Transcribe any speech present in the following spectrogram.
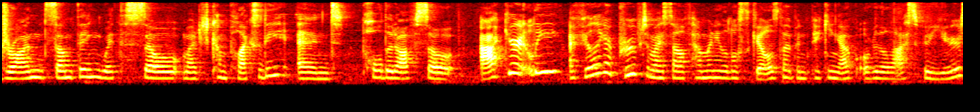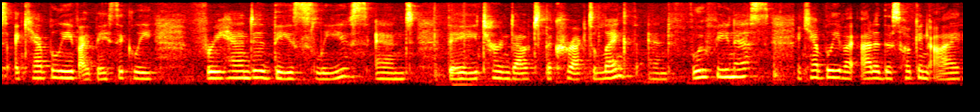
drawn something with so much complexity and pulled it off so accurately. I feel like I proved to myself how many little skills I've been picking up over the last few years. I can't believe I basically freehanded these sleeves and they turned out the correct length and floofiness. I can't believe I added this hook and eye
